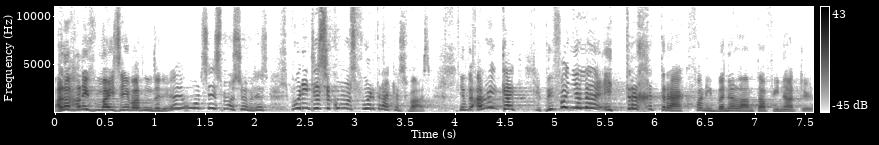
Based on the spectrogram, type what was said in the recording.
Hulle gaan nie vir my sê wat om te doen. Ons is maar so, dis hoe die dis hoekom ons voortrekkers was. Jy ou net kyk, wie van julle het teruggetrek van die binneland af hiernatoe?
